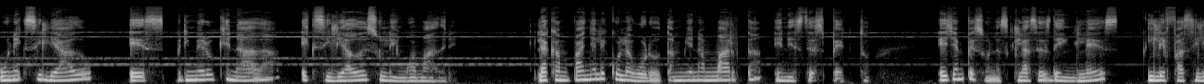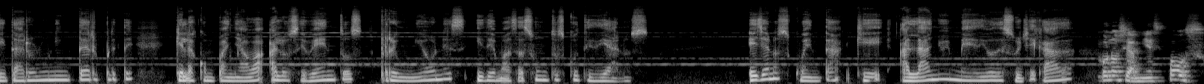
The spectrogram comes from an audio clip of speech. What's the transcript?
Un exiliado es, primero que nada, exiliado de su lengua madre. La campaña le colaboró también a Marta en este aspecto. Ella empezó unas clases de inglés y le facilitaron un intérprete que la acompañaba a los eventos, reuniones y demás asuntos cotidianos. Ella nos cuenta que al año y medio de su llegada, conocí a mi esposo.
